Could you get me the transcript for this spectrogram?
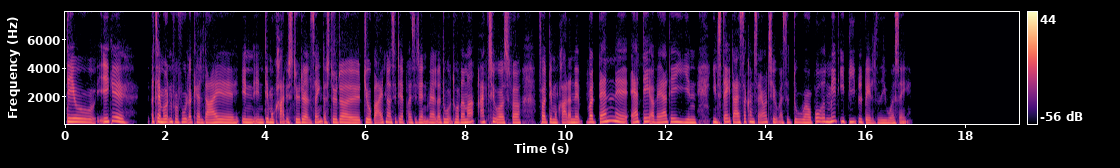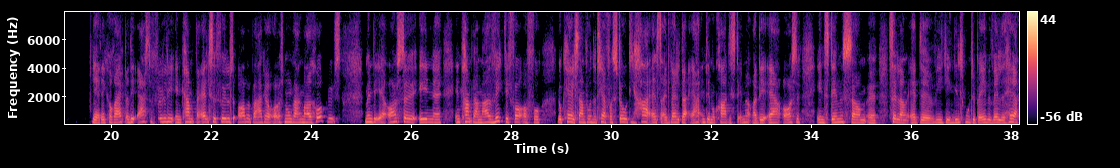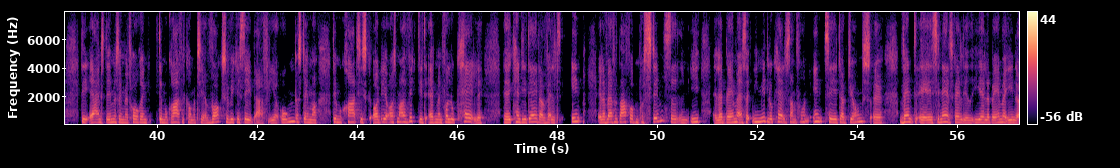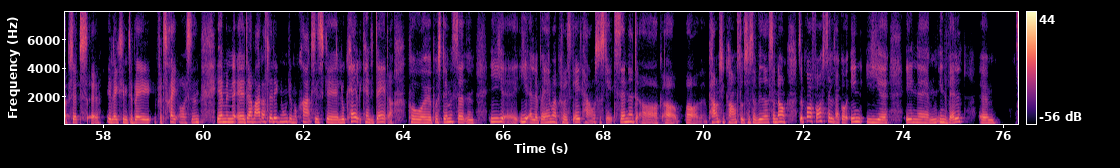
det er jo ikke at tage munden for fuld og kalde dig øh, en, en demokratisk støtte, altså en, der støtter øh, Joe Biden også i det her præsidentvalg, og du, du har været meget aktiv også for, for demokraterne. Hvordan øh, er det at være det i en, i en stat, der er så konservativ? Altså, du har jo boet midt i bibelbæltet i USA. Ja, det er korrekt, og det er selvfølgelig en kamp, der altid føles op ad bakke, og også nogle gange meget håbløs, men det er også øh, en, øh, en kamp, der er meget vigtigt for at få lokalsamfundet til at forstå, at de har altså et valg, der er en demokratisk stemme, og det er også en stemme, som, øh, selvom at vi gik en lille smule tilbage ved valget her, det er en stemme, som jeg tror rent demografisk kommer til at vokse. Vi kan se, at der er flere unge, der stemmer demokratisk, og det er også meget vigtigt, at man får lokale kandidater valgt ind, eller i hvert fald bare få dem på stemmesedlen i Alabama, altså i mit lokalsamfund, indtil Doug Jones øh, vandt øh, senatsvalget i Alabama i en opsat øh, election tilbage for tre år siden. Jamen, øh, der var der slet ikke nogen demokratiske øh, lokale kandidater på, øh, på stemmesedlen i, øh, i Alabama på State House og State Senate og, og, og County Councils osv. Så, videre. så, når, så prøv at forestille dig at gå ind i øh, en, øh, en valg øh,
